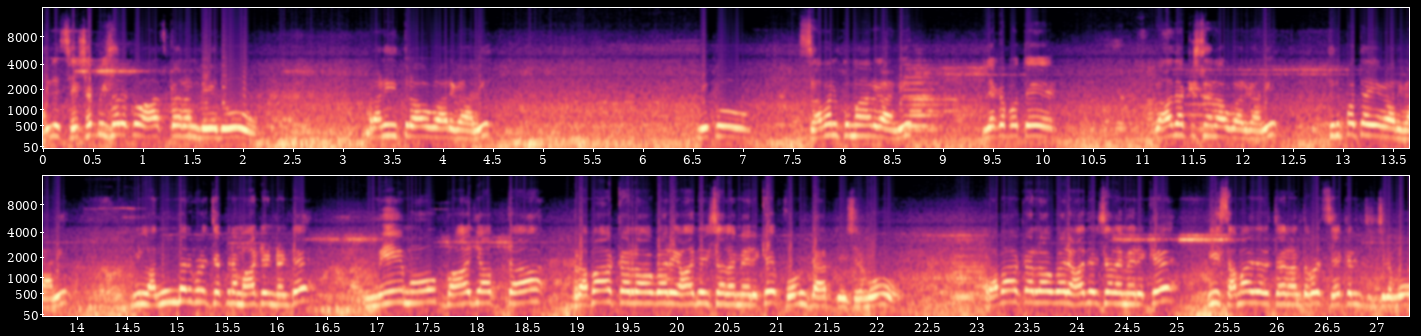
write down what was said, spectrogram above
వీళ్ళ శిషపిషలకు ఆస్కారం లేదు. ప్రణీత్ రావు గారు కానీ మీకు శ్రవణ్ కుమార్ కానీ లేకపోతే రాధాకృష్ణరావు గారు కానీ తిరుపతయ్య గారు కానీ వీళ్ళందరూ కూడా చెప్పిన మాట ఏంటంటే మేము బాజాప్తా ప్రభాకర్ రావు గారి ఆదేశాల మేరకే ఫోన్ ట్యాప్ చేసినాము. ప్రభాకర్ రావు గారి ఆదేశాల మేరకే ఈ సమాచారం అంతా కూడా సేకరించి ఇచ్చినాము.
